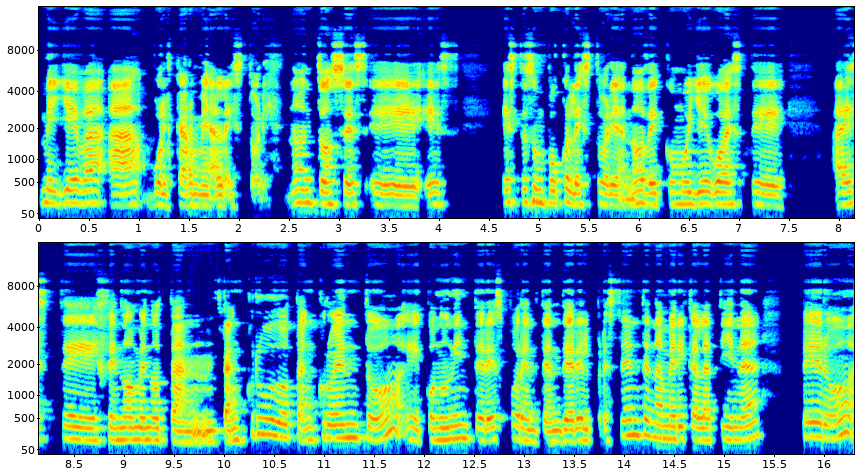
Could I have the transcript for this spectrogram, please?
me lleva a volcarme a la historia, ¿no? Entonces, eh, es, esta es un poco la historia, ¿no? De cómo llego a este, a este fenómeno tan, tan crudo, tan cruento, eh, con un interés por entender el presente en América Latina, pero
